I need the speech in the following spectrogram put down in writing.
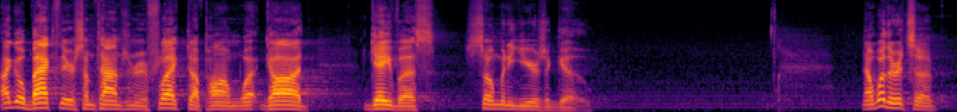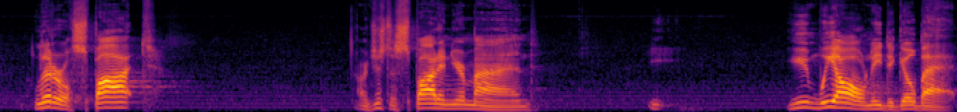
I go back there sometimes and reflect upon what God gave us so many years ago. Now, whether it's a literal spot or just a spot in your mind, you, we all need to go back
